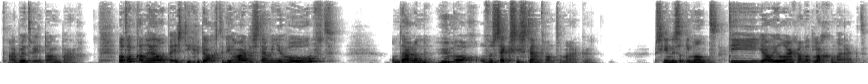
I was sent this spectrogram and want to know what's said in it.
Daar we het weer dankbaar. Wat ook kan helpen is die gedachte, die harde stem in je hoofd, om daar een humor of een sexy stem van te maken. Misschien is er iemand die jou heel erg aan het lachen maakt.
